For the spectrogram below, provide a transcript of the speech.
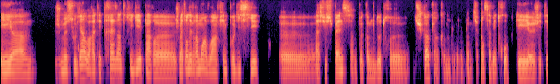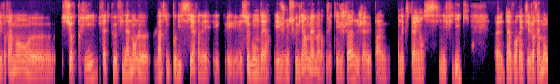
et euh, je me souviens avoir été très intrigué par. euh, je m'attendais vraiment à voir un film policier euh, à suspense, un peu comme d'autres euh, Hitchcock, hein, comme l'homme qui en savait trop. Et euh, j'étais vraiment euh, surpris du fait que finalement le- l'intrigue policière est, est- secondaire. Et je me souviens même, alors que j'étais jeune, j'avais pas mon expérience cinéphilique, euh, d'avoir été vraiment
